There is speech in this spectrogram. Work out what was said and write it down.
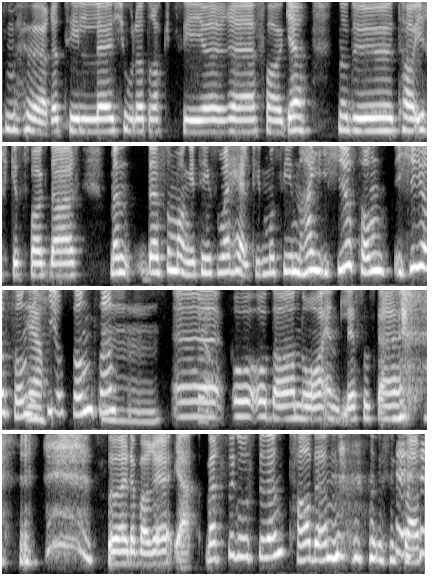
som hører til eh, kjole- og draktsierfaget, når du tar yrkesfag der. Men det er så mange ting som jeg hele tiden må si nei, ikke gjør sånn, ikke gjør sånn, ja. ikke gjør sånn. sant? Mm, ja. eh, og, og, da nå endelig så skal jeg Så er det bare ja, vær så god student, ta den. Der,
